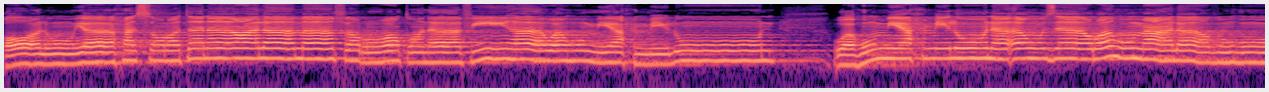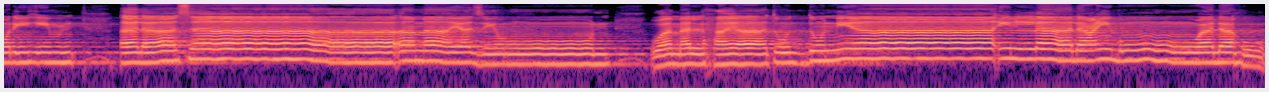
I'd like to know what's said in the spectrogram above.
قالوا يا حسرتنا على ما فرطنا فيها وهم يحملون وهم يحملون أوزارهم على ظهورهم ألا ساء ما يزرون وما الحياة الدنيا إلا لعب وله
